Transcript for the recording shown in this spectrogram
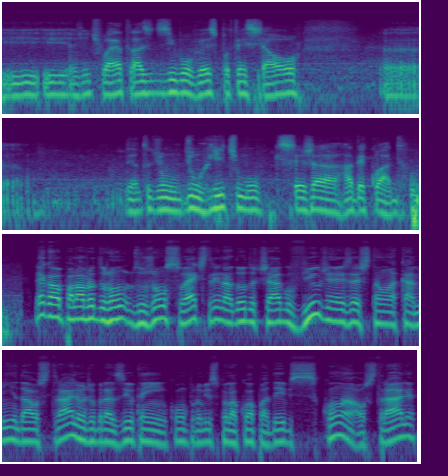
e, e, a gente vai atrás de desenvolver esse potencial uh, dentro de um, de um ritmo que seja adequado. Legal, a palavra do João, do João treinador do Thiago Wildner. Eles já estão a caminho da Austrália, onde o Brasil tem compromisso pela Copa Davis com a Austrália,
